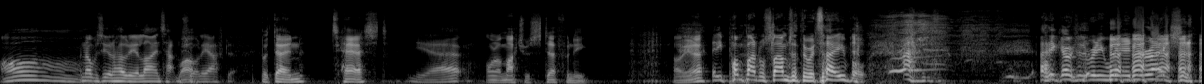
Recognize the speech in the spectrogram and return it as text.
Oh. And obviously, Unholy Alliance happened Wow. shortly after. But then Test Yeah. on a match with Stephanie. Oh yeah. And he pump handle slams her through a table. and, and it goes in a really weird direction.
